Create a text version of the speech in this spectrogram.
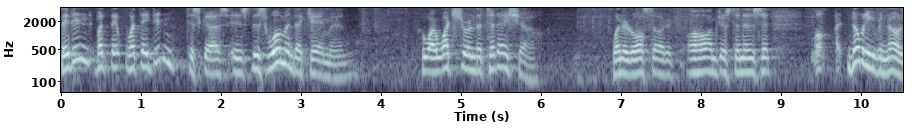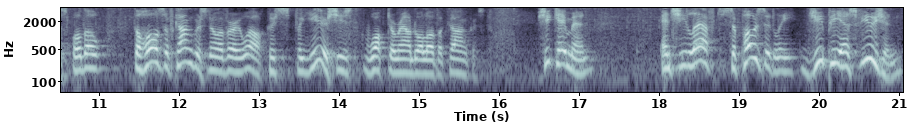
they didn't. But they, what they didn't discuss is this woman that came in, who I watched her on the Today Show when it all started. Oh, I'm just an innocent. Well, nobody even knows. Although the halls of Congress know her very well because for years she's walked around all over Congress. She came in and she left supposedly GPS Fusion,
